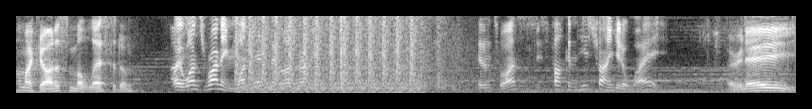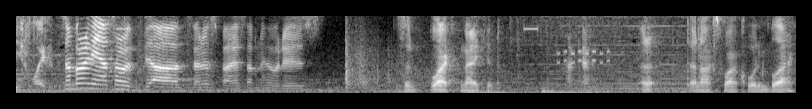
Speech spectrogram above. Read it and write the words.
Oh my god, I just molested him. Wait, one's running. One has the guy's running. Hit him twice. He's fucking. He's trying to get away. Rooney! Get away from. Somebody on the outside of uh, the furnace space. I don't know who it is. It's in black naked. Okay. Don't, don't ask why I called him black.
